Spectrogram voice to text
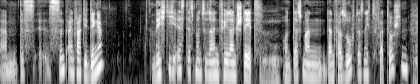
Ähm, das, das sind einfach die Dinge Wichtig ist, dass man zu seinen Fehlern steht mhm. und dass man dann versucht, das nicht zu vertuschen, ja.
